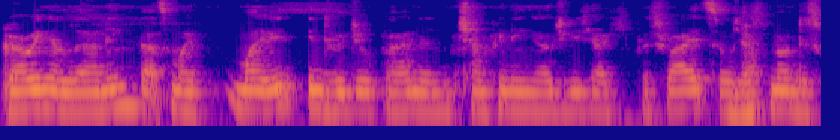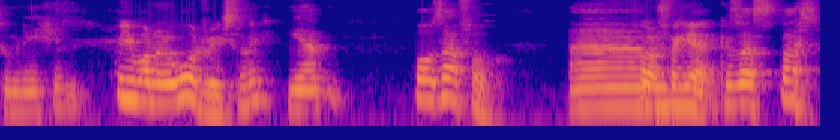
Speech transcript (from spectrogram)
growing and learning. That's my my individual plan and championing LGBTIQ plus rights or Yeah. just non discrimination. Well, you won an award recently. Yeah. What was that for? Um, Before I forget, because that's that's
